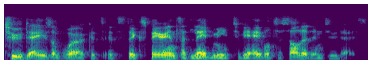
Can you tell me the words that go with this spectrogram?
two days of work. It's it's the experience that led me to be able to sell it in two days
